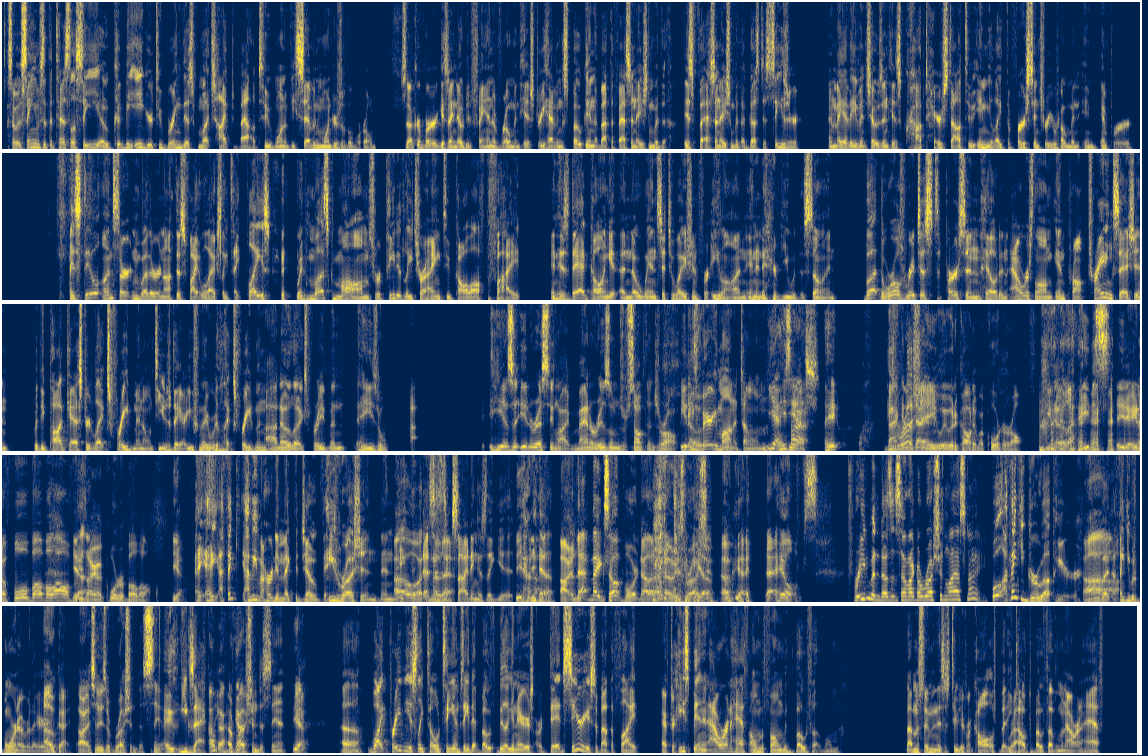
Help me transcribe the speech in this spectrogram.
so it seems that the Tesla CEO could be eager to bring this much hyped bout to one of the seven wonders of the world. Zuckerberg is a noted fan of Roman history, having spoken about the fascination with his fascination with Augustus Caesar, and may have even chosen his cropped hairstyle to emulate the first century Roman em- emperor. It's still uncertain whether or not this fight will actually take place, with Musk moms repeatedly trying to call off the fight and his dad calling it a no win situation for Elon in an interview with The Sun. But the world's richest person held an hours long impromptu training session with the podcaster Lex Fridman on Tuesday. Are you familiar with Lex Fridman? I know Lex Fridman. He's a he has an interesting like mannerisms or something's wrong. You know, he's very monotone. yeah. He's yes. like he, back in the day we would have called him a quarter off. You know, like he just he ain't a full bubble off. Yeah. He's like a quarter bubble off. Yeah. Hey, hey, I think I've even heard him make the joke. He's Russian, and Oh, that's as that. exciting as they get. Yeah. yeah. All right. That makes up for it now that I know he's Russian. Okay. That helps. Fridman doesn't sound like a Russian last name. Well, I think he grew up here, Ah. but I think he was born over there. Okay. All right. So he's of Russian descent. Eh, Exactly. Okay, Of gotcha. Russian descent. Yeah. Uh, White previously told TMZ that both billionaires are dead serious about the fight after he spent an hour and a half on the phone with both of them. I'm assuming this is two different calls, but he Right. talked to both of them an hour and a half.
